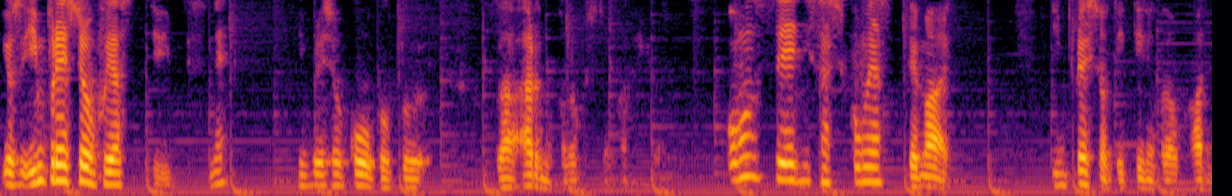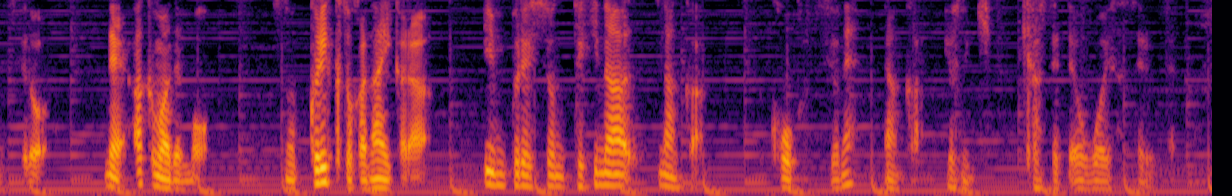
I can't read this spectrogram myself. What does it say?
要するにインプレッションを増やすっていう意味ですね。インプレッション広告があるのかどうかちょっとわかんないけど。音声に差し込むやつってまあ、インプレッションって言っていいのかどうかわかんないですけど、ね、あくまでもそのクリックとかないから、インプレッション的ななんか効果ですよね。なんか、要するに聞聞かせて覚えさせるみたいな。だか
